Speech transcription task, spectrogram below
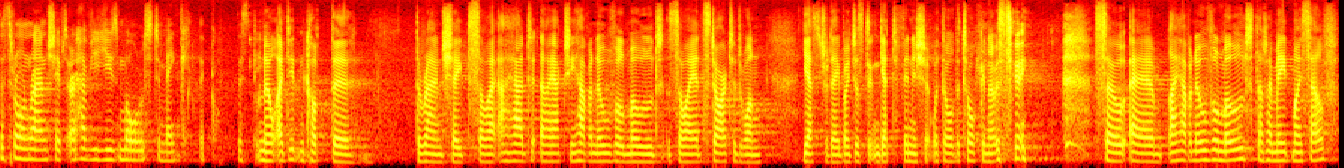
the thrown round shapes, or have you used molds to make the, this piece? No, I didn't cut the the round shape. So I, I had I actually have an oval mold. So I had started one yesterday, but I just didn't get to finish it with all the talking I was doing. so um, I have an oval mold that I made myself,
